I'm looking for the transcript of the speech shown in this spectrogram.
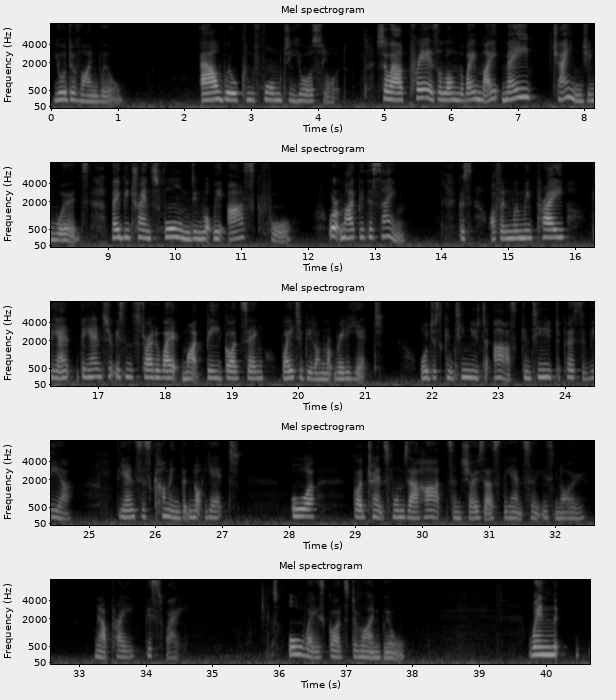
your divine will. Our will conform to yours, Lord. So our prayers along the way may, may change in words, may be transformed in what we ask for, or it might be the same. Because often when we pray, the, an- the answer isn't straight away. It might be God saying, wait a bit, I'm not ready yet. Or just continue to ask, continue to persevere. The answer's coming, but not yet. Or God transforms our hearts and shows us the answer is no. Now pray this way. It's always God's divine will. When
